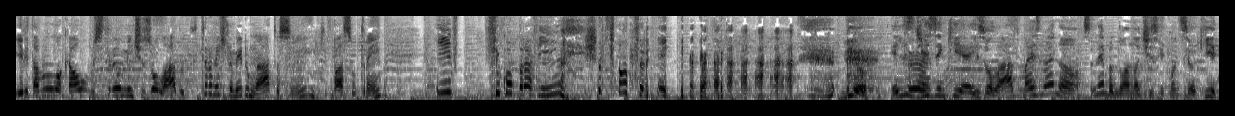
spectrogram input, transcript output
E ele tava num local extremamente isolado, literalmente no meio do mato, assim, que passa o trem, e ficou bravinho e chutou o trem. Viu? Eles dizem que é isolado, mas não é não. Você lembra de uma notícia que aconteceu aqui?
